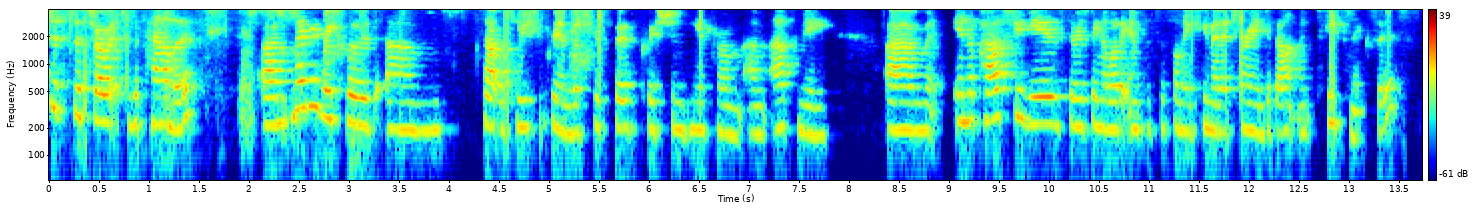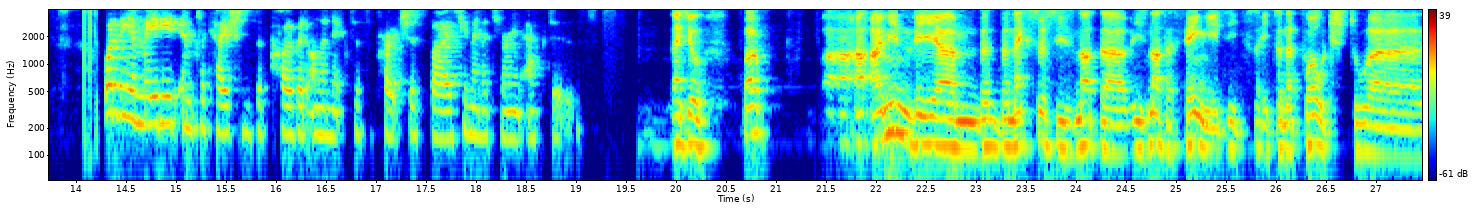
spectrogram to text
just to throw it to the panelists, um, maybe we could um, start with you, Cyprien, with his first question here from um. Um, in the past few years, there has been a lot of emphasis on the humanitarian development peace nexus. What are the immediate implications of COVID on the nexus approaches by humanitarian actors? Thank you. Well, I mean the, um, the, the nexus is not a, is not a thing. It, it's it's an approach to uh,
